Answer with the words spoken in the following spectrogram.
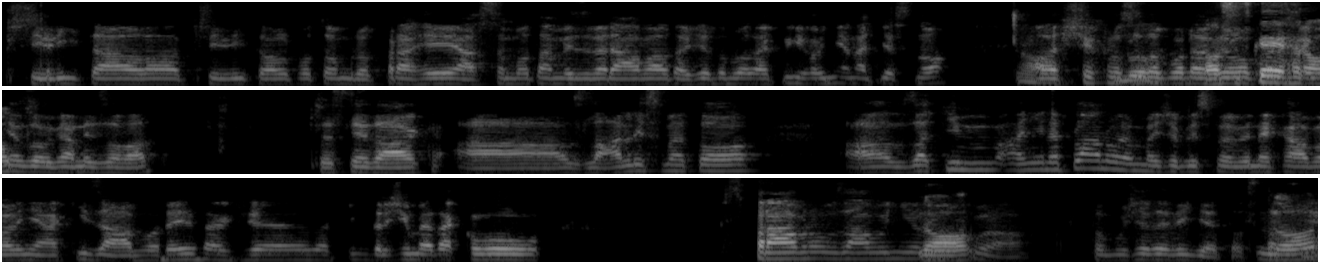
přilítal, přilítal potom do Prahy, já jsem ho tam vyzvedával, takže to bylo takový hodně natěsno, no, ale všechno se to podařilo perfektně zorganizovat. Přesně tak a zvládli jsme to a zatím ani neplánujeme, že bychom vynechávali nějaký závody, takže zatím držíme takovou správnou závodní no. Linku, no. To můžete vidět ostatně. No,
